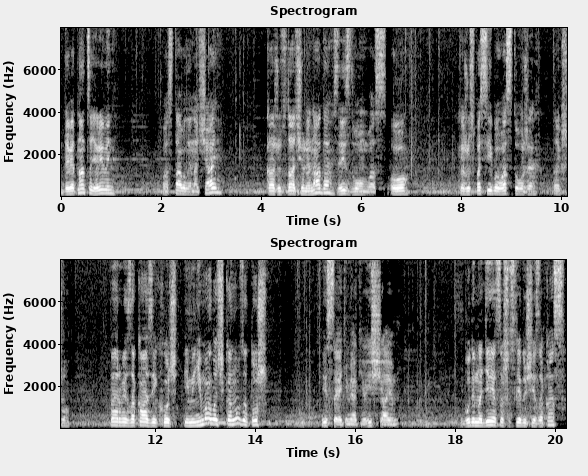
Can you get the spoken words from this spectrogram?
19 гривень поставили на чай. Кажуть, здачу не треба, з Різдвом вас. О, кажу, спасибо, вас теж. Так що перший заказик, хоч і мінімалочка, ну зато ж і з этим, як його, і з чаєм. Будемо надіятися, що следующий заказ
